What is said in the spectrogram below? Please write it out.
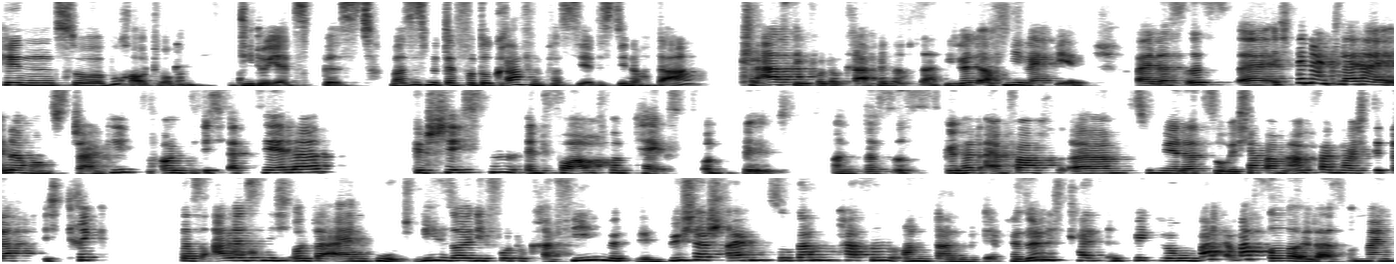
hin zur Buchautorin, die du jetzt bist. Was ist mit der Fotografin passiert? Ist die noch da? klar ist die Fotografin noch da, die wird auch nie weggehen, weil das ist, äh, ich bin ein kleiner Erinnerungsjunkie und ich erzähle Geschichten in Form von Text und Bild. Und das ist, gehört einfach ähm, zu mir dazu. Ich habe am Anfang habe ich gedacht, ich krieg das alles nicht unter einen Hut. Wie soll die Fotografie mit dem Bücherschreiben zusammenpassen und dann mit der Persönlichkeitsentwicklung? Was, was soll das? Und mein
